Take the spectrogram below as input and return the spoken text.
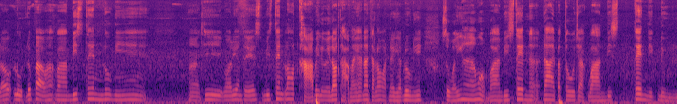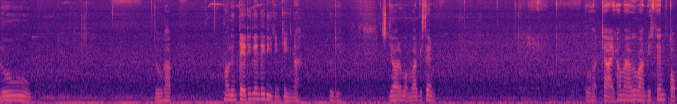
แล้วหลุดหรือเปล่าฮะวาบิสเทนลูกนี้มาที่มอริเอนเทสบิสเทนลอดขาไปเลย ลอดขาไหมฮะ น่าจะรอดนะครับลูกนี้สวยงามผมวานบิสเทนนะได้ประตูจากวานบิสเทนอีกหนึ่งลูก ดูครับมอริเอนเทสที่เล่นได้ดีจริง ๆ นะ ดูดิ สุดยอดนะผมวานบิสเทน ดูฮะจ่ายเข้ามาเพื่อวานพิสเซนตบ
